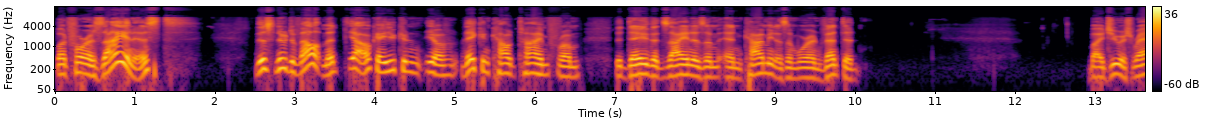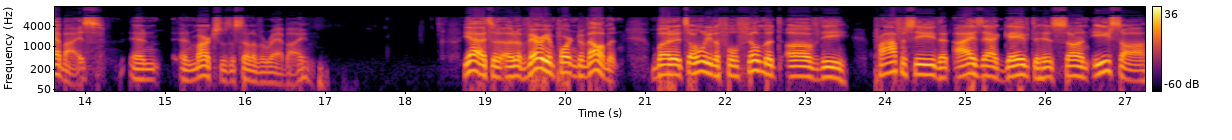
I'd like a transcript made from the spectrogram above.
But for a Zionist, this new development, yeah, okay, you can, you know, they can count time from the day that Zionism and communism were invented by Jewish rabbis, and and Marx was the son of a rabbi. Yeah, it's a, a very important development, but it's only the fulfillment of the prophecy that Isaac gave to his son Esau,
